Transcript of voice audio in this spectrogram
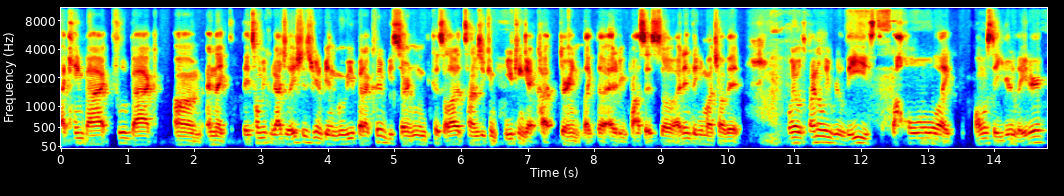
I came back, flew back um, and like they told me congratulations you're gonna be in the movie but i couldn't be certain because a lot of times you can you can get cut during like the editing process. So i didn't think much of it. When it was finally released the whole like almost a year later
